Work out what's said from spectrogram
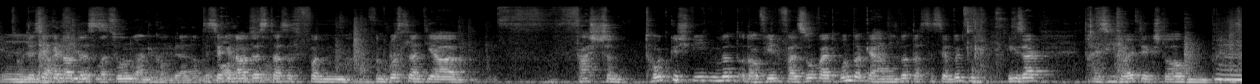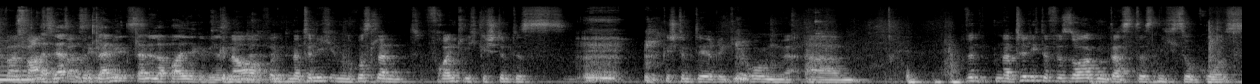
das ist ja genau das, Informationen rangekommen wären. das ist ja genau das, so. dass es von, von Russland ja fast schon totgeschwiegen wird oder auf jeden Fall so weit runtergehandelt wird, dass das ja wirklich, wie gesagt, 30 Leute gestorben. Das war, das war, Das wäre eine kleine, kleine Lappalie gewesen. Genau, und natürlich in Russland freundlich gestimmtes, gestimmte Regierung ähm, wird natürlich dafür sorgen, dass das nicht so groß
